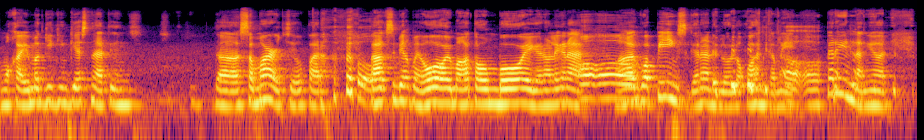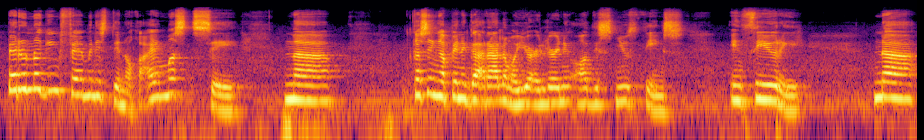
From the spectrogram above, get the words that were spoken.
mo kayo magiging guest natin the, sa March, yung parang, pag sabihan kami, oh, mga tomboy, gano'n lang na, Oo. mga guwapings, gano'n, naglolokohan kami. Oo. Pero yun lang yun. Pero naging feminist din ako. I must say, na, kasi nga pinag-aaralan mo, you are learning all these new things in theory, na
